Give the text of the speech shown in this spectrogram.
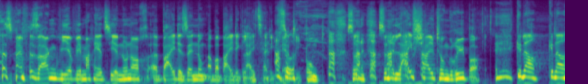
dass wir einfach sagen, wir, wir machen jetzt hier nur noch äh, beide Sendungen, aber beide gleichzeitig Ach so. fertig. Punkt. So eine, so eine Live-Schaltung rüber. Genau, genau.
